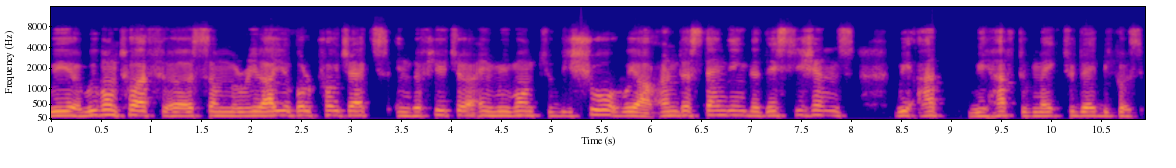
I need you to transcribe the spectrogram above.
We we want to have uh, some reliable projects in the future, and we want to be sure we are understanding the decisions we have we have to make today because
